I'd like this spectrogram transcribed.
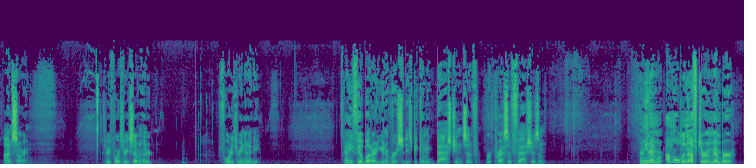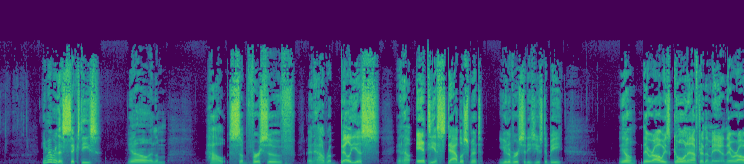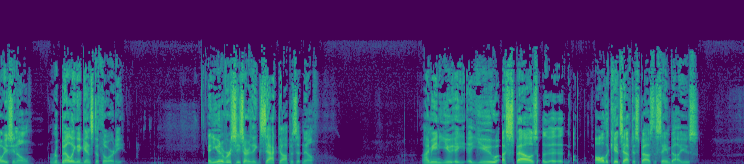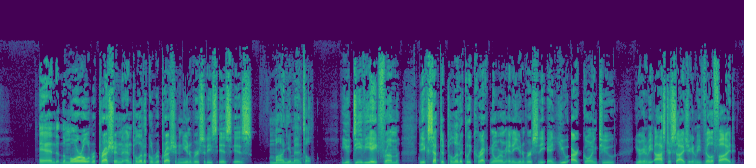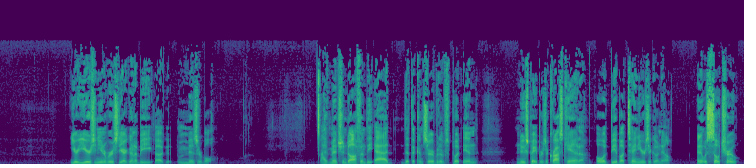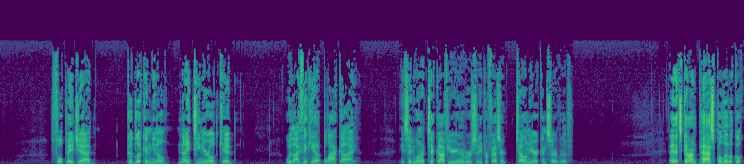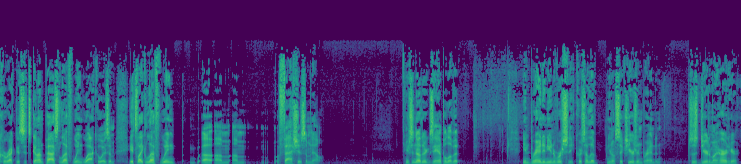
I'm sorry. 343 700 4390. How do you feel about our universities becoming bastions of repressive fascism? I mean, I'm I'm old enough to remember. You remember the '60s, you know, and the, how subversive and how rebellious and how anti-establishment universities used to be. You know, they were always going after the man. They were always, you know, rebelling against authority. And universities are the exact opposite now. I mean, you you espouse uh, all the kids have to espouse the same values, and the moral repression and political repression in universities is is monumental. You deviate from the accepted politically correct norm in a university, and you are going to you're going to be ostracized. You're going to be vilified. Your years in university are going to be uh, miserable. I've mentioned often the ad that the conservatives put in newspapers across Canada. Oh, it'd be about 10 years ago now. And it was so true. Full page ad, good looking, you know, 19 year old kid with, I think he had a black eye. He said, You want to tick off your university professor? Tell him you're a conservative. And it's gone past political correctness. It's gone past left wing wackoism. It's like left wing uh, um, um, fascism now. Here's another example of it in Brandon University. Of course, I lived, you know, six years in Brandon. This is dear to my heart here.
